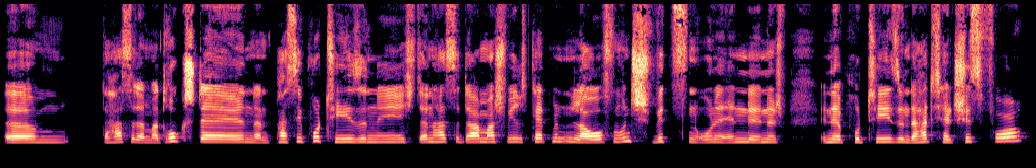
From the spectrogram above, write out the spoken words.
ähm, da hast du dann mal Druckstellen, dann passt die Prothese nicht, dann hast du da mal Schwierigkeiten mit dem Laufen und Schwitzen ohne Ende in der, in der Prothese. Und da hatte ich halt Schiss vor.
